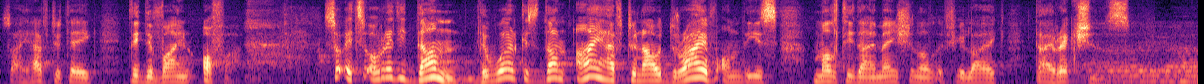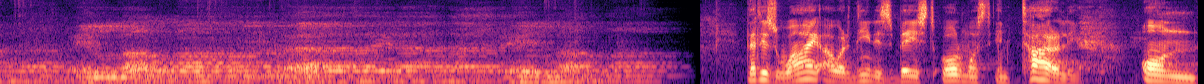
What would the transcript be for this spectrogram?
So I have to take the divine offer. So it's already done. The work is done. I have to now drive on these multidimensional, if you like, directions. That is why our deen is based almost entirely on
